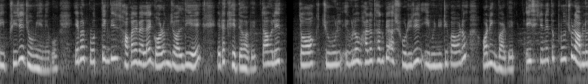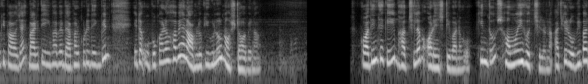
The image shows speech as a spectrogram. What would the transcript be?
ডিপ ফ্রিজে জমিয়ে নেব। এবার প্রত্যেক দিন সকালবেলায় গরম জল দিয়ে এটা খেতে হবে। তাহলে ত্বক, চুল এগুলো ভালো থাকবে আর শরীরের ইমিউনিটি পাওয়ারও অনেক বাড়বে। এই সিজনে তো প্রচুর আমলকি পাওয়া যায়। বাড়িতে এইভাবে ব্যবহার করে দেখবেন, এটা উপকারও হবে আর আমলকিগুলোও নষ্ট হবে না। কদিন থেকেই ভাবছিলাম অরেঞ্জ টি বানাবো, কিন্তু সময়ই হচ্ছিল না। আজকে রবিবার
